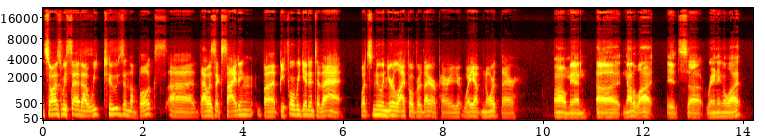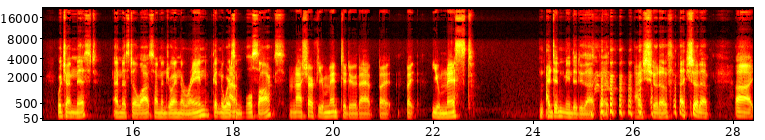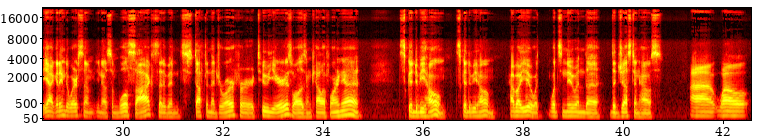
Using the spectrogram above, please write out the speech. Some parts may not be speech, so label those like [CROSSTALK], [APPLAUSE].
So as we said, uh, week two's in the books. Uh, that was exciting. But before we get into that, What's new in your life over there, Perry? You're way up north there. Oh man, uh, not a lot. It's uh, raining a lot, which I missed. I missed it a lot, so I'm enjoying the rain. Getting to wear I'm, some wool socks. I'm not sure if you meant to do that, but but you missed. I didn't mean to do that, but [LAUGHS] I should have. I should have. Uh, yeah, getting to wear some, you know, some wool socks that have been stuffed in the drawer for two years while I was in California. It's good to be home. It's good to be home. How about you? What what's new in the the Justin house? Uh, well,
